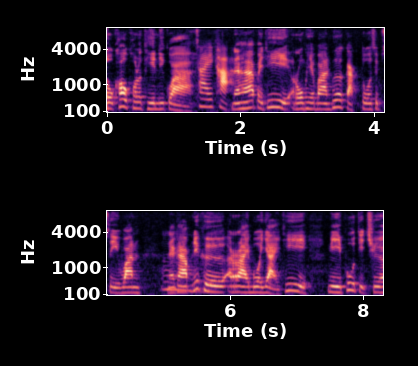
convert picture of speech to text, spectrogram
local quarantine ดีกว่า ใช่ค่ะ นะฮะ ไปที่โรงพยาบาลเพื่อกักตัว 14 วันอืม นะครับ นี่คือรายบัวใหญ่ที่มีผู้ติดเชื้อ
